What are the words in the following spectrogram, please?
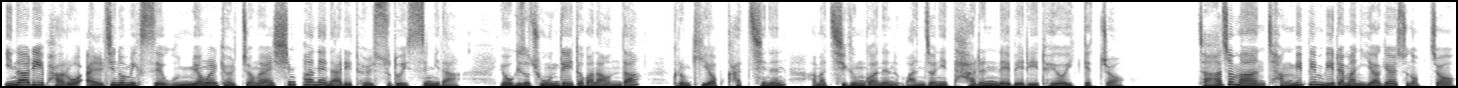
이날이 바로 알지노믹스의 운명을 결정할 심판의 날이 될 수도 있습니다. 여기서 좋은 데이터가 나온다? 그럼 기업 가치는 아마 지금과는 완전히 다른 레벨이 되어 있겠죠. 자, 하지만 장밋빛 미래만 이야기할 순 없죠.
